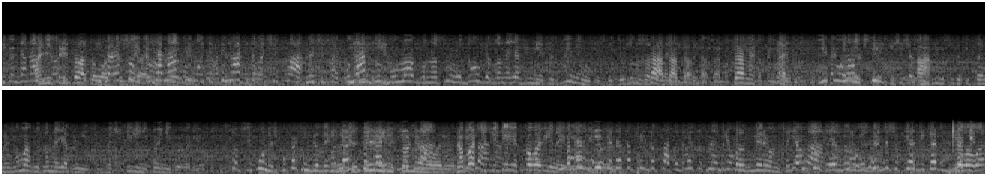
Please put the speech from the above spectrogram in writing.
И когда нам не приносят- 30-го И хорошо, и когда нам приносят 17 числа, Значит так, у нас есть- бумагу на сумму долга за ноябрь месяц. Две минуты ждите, уже назад. Да, да, да, да, да. Специально это понимаю. если у нас 4 тысячи, сейчас А. принесут официальную бумагу за ноябрь месяц. За четыре никто не говорил. Стоп, секундочку, как не говорили? За четыре никто не говорил. За ваши четыре с половиной. Подождите, это предоплата, давайте с ноябрем разберемся. Я вам тоже, я говорю, вы ждете, чтобы я декабрь сделала,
